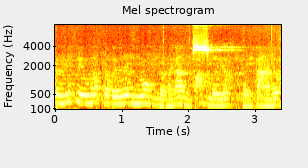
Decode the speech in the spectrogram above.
เป็นมิดฟิลด์ครับจะไปเล่นร่วมกับทางด้านปั้มเลยครับตรงกลางครับ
